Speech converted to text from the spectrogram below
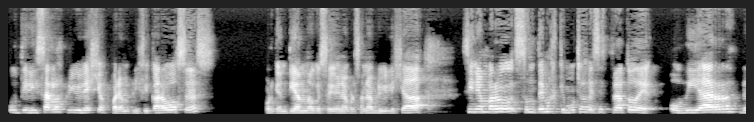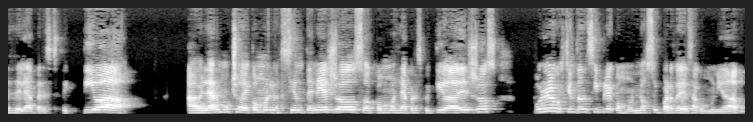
utilizar los privilegios para amplificar voces, porque entiendo que soy una persona privilegiada. Sin embargo, son temas que muchas veces trato de odiar desde la perspectiva, hablar mucho de cómo lo sienten ellos o cómo es la perspectiva de ellos, por una cuestión tan simple como no soy parte de esa comunidad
